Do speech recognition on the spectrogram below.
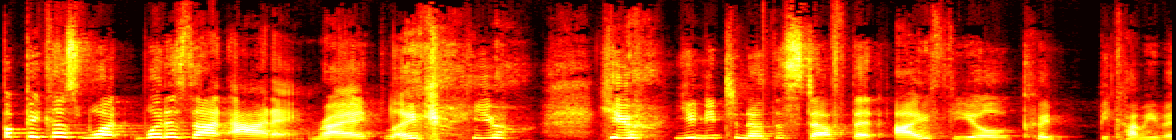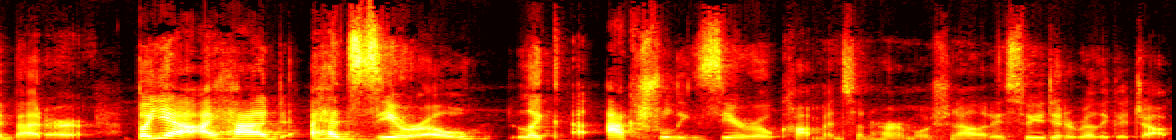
but because what what is that adding, right? Like you you you need to know the stuff that I feel could become even better. But yeah, I had I had zero, like actually zero comments on her emotionality. So you did a really good job.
